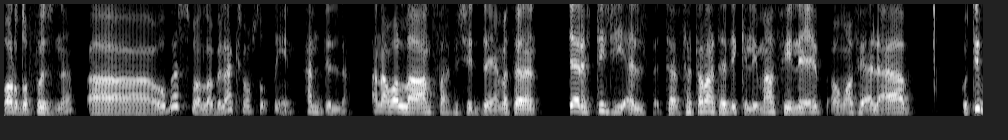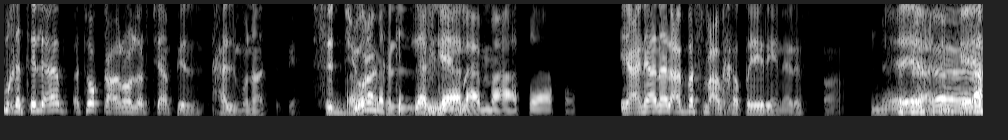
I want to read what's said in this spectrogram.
برضه فزنا آه وبس والله بالعكس مبسوطين الحمد لله. أنا والله أنصح بشدة يعني مثلا تعرف تجي الفترات هذيك اللي ما في لعب أو ما في ألعاب وتبغى تلعب أتوقع Roller Champions حل مناسب يعني. سد جوعك ال- تكلمني ال gamer. ألعب معاك يا أخي. يعني أنا ألعب بس مع الخطيرين عرفت؟ ف... إيه عشان كذا.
